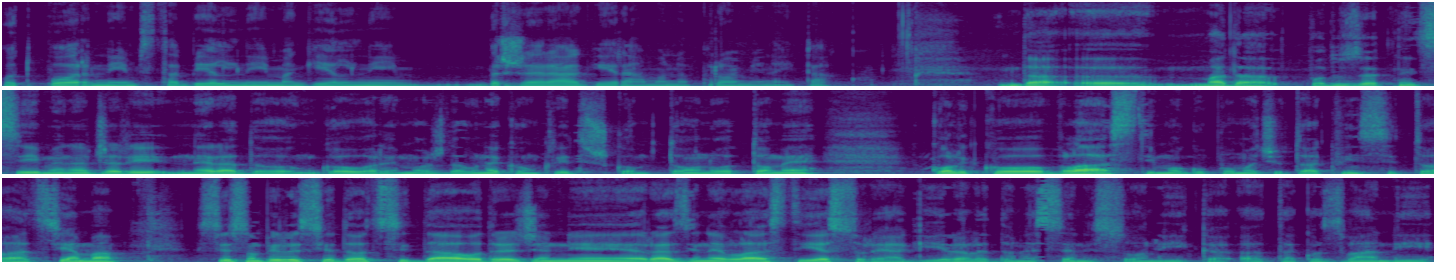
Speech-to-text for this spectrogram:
otpornijim, stabilnijim, agilnijim, brže reagiramo na promjene i tako. Da, e, mada poduzetnici i menadžeri nerado govore možda u nekom kritičkom tonu o tome koliko vlasti mogu pomoći u takvim situacijama. Svi smo bili svjedoci da određene razine vlasti jesu reagirale, doneseni su oni takozvani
